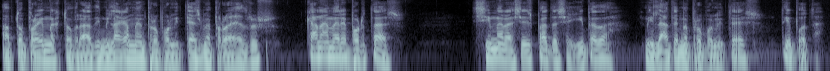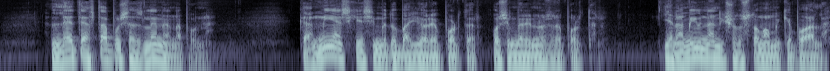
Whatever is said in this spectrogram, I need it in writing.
από το πρωί μέχρι το βράδυ, μιλάγαμε με προπονητές, με προέδρους, κάναμε ρεπορτάζ. Σήμερα εσείς πάτε σε γήπεδα, μιλάτε με προπονητές, τίποτα. Λέτε αυτά που σας λένε να πούνε. Καμία σχέση με τον παλιό ρεπόρτερ, ο σημερινός ρεπόρτερ. Για να μην ανοίξω το στόμα μου και πω άλλα.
